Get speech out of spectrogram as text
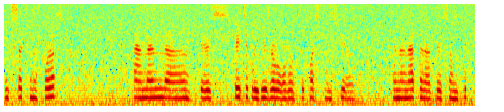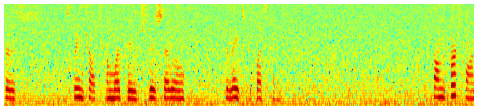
each section is worth. And then uh, there's basically these are all of the questions here. And then after that there's some pictures, screenshots from web pages that will relate to the questions. So on the first one,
